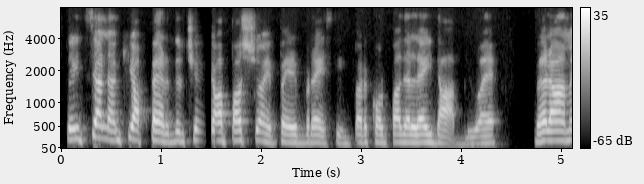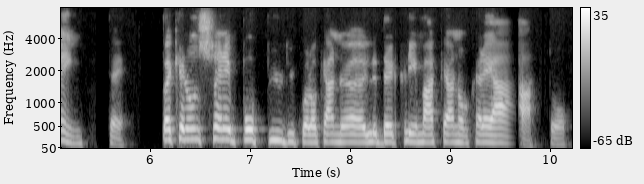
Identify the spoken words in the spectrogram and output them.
sto iniziando anch'io a perderci la passione per il wrestling per colpa dell'AW eh? veramente. Perché non se ne può più di quello che hanno del clima che hanno creato.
